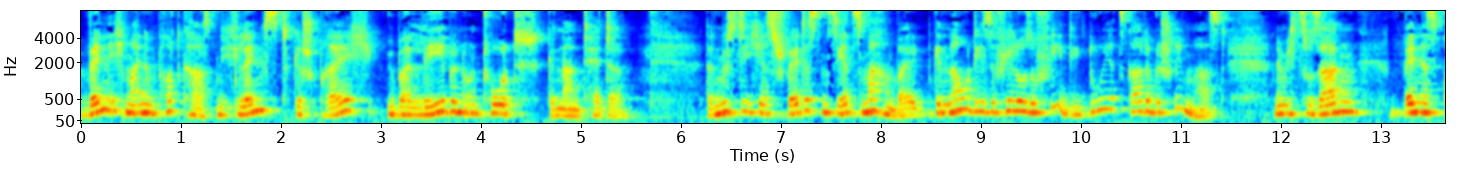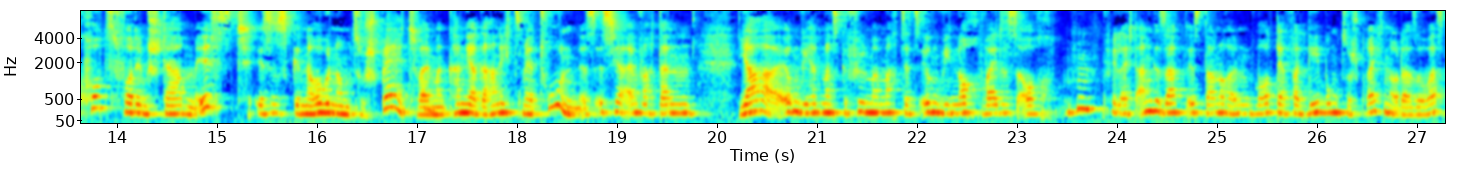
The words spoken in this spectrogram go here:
Wenn ich meinen Podcast nicht längst Gespräch über Leben und Tod genannt hätte, dann müsste ich es spätestens jetzt machen, weil genau diese Philosophie, die du jetzt gerade beschrieben hast, nämlich zu sagen, wenn es kurz vor dem Sterben ist, ist es genau genommen zu spät, weil man kann ja gar nichts mehr tun. Es ist ja einfach dann, ja, irgendwie hat man das Gefühl, man macht es jetzt irgendwie noch, weil das auch hm, vielleicht angesagt ist, da noch ein Wort der Vergebung zu sprechen oder sowas.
